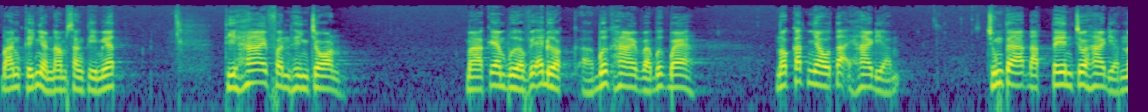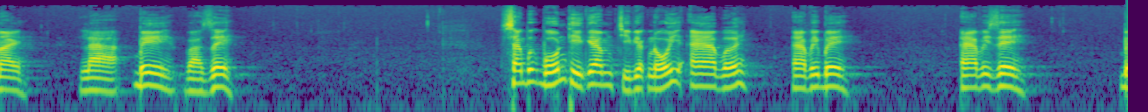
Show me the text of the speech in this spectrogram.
bán kính là 5 cm. Thì hai phần hình tròn mà các em vừa vẽ được ở bước 2 và bước 3 nó cắt nhau tại hai điểm. Chúng ta đặt tên cho hai điểm này là B và D. Sang bước 4 thì các em chỉ việc nối A với A với B, A với D, B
